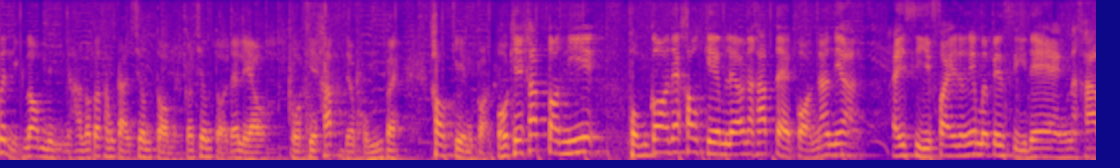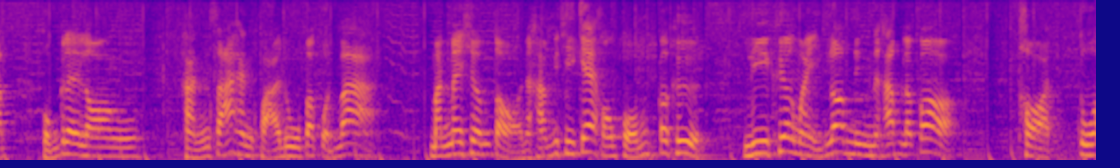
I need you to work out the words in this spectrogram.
พื่อนๆอีกรอบหนึ่งนะครับแล้วก็ทำการเชื่อมต่อมันก็เชื่อมต่อได้แล้วโอเคครับเดี๋ยวผมไปเข้าเกมก่อนโอเคครับ ตอนนี้ผมก็ได้เข้าเกมแล้วนะครับ แต่ก่อนหน้าเนี้ย ไอ้สีไฟตรงนี้มันเป็นสีแดงนะครับ ผมก็เลยลองหันซ้ายหันขวาดูปรากฏว่ามันไม่เชื่อมต่อนะครับ วิธีแก้ของผมก็คือรีเครื่องใหม่อีกรอบหนึ่งนะครับ แล้วก็ถอดตัว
